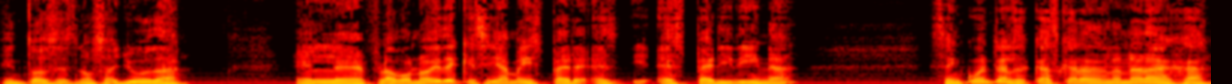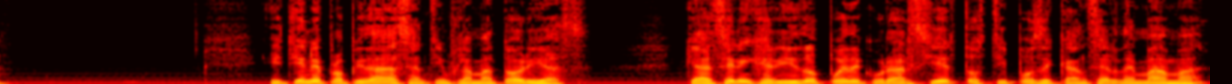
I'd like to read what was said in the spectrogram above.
Entonces nos ayuda. El eh, flavonoide que se llama esperidina se encuentra en la cáscara de la naranja y tiene propiedades antiinflamatorias que al ser ingerido puede curar ciertos tipos de cáncer de mama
